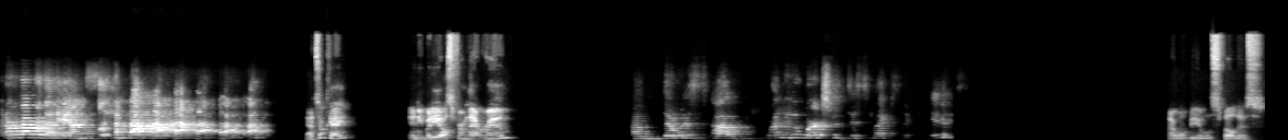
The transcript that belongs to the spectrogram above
I don't remember the hands. That's okay. Anybody else from that room? Um, there was, uh, one who works with dyslexic kids. I won't be able to spell this.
